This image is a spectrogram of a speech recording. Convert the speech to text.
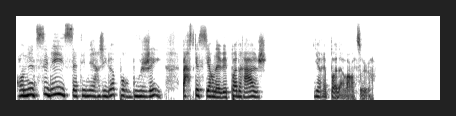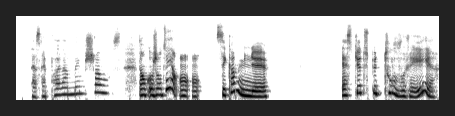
On utilise cette énergie-là pour bouger. Parce que s'il n'y en avait pas de rage, il n'y aurait pas d'aventure. Ça ne serait pas la même chose. Donc aujourd'hui, c'est comme une. Est-ce que tu peux t'ouvrir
